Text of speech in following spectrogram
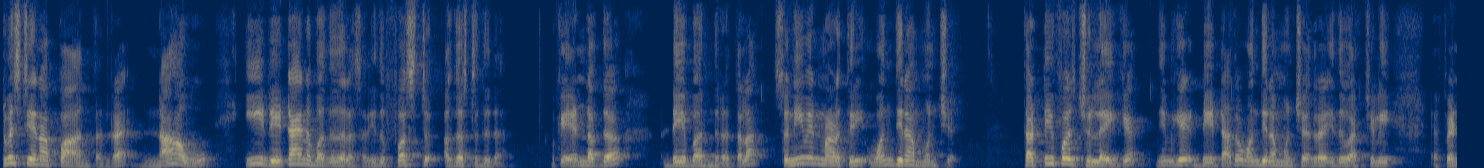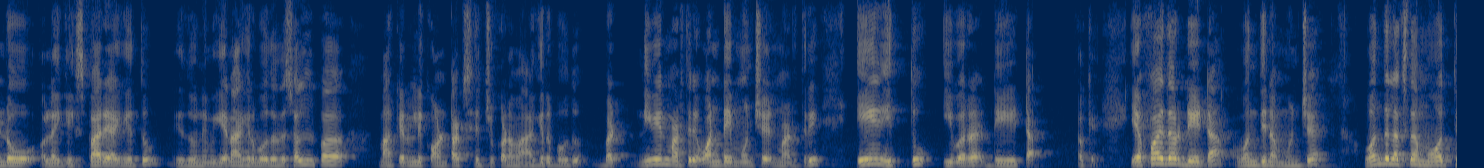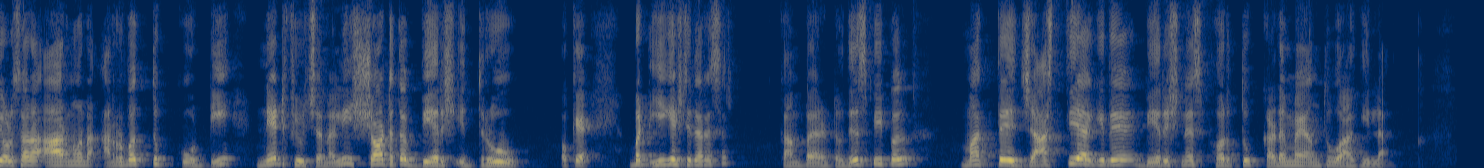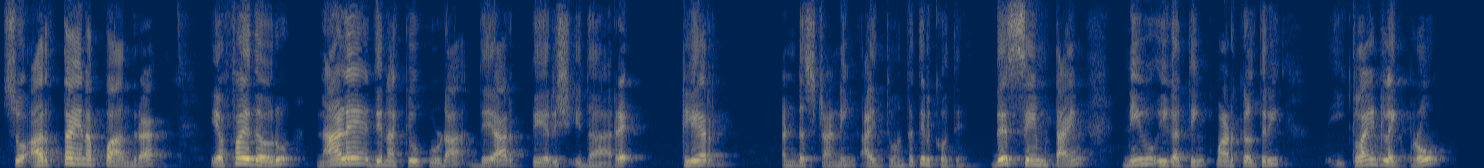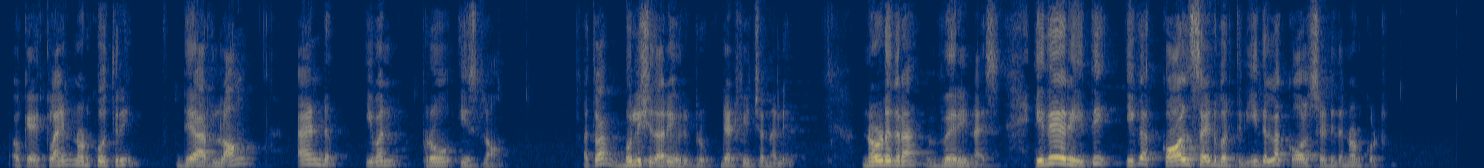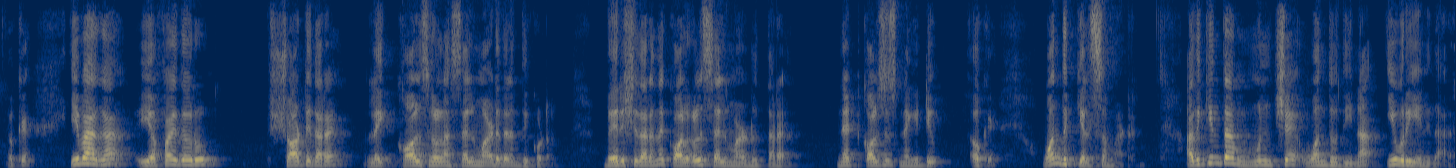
ಟ್ವಿಸ್ಟ್ ಏನಪ್ಪಾ ಅಂತಂದ್ರೆ, ನಾವು ಈ ಡೇಟಾ ಏನು ಬಂದಿದಲ್ಲ ಸರ್ ಇದು ಫಸ್ಟ್ ಆಗಸ್ಟ್ ಇದೆ okay end of the day ಬಂದಿರತ್ತಲ್ಲ. So ನೀವೇನ್ ಮಾಡ್ತೀರಿ? ಒಂದಿನ ದಿನ ಮುಂಚೆ. ತರ್ಟಿ ಫಸ್ಟ್ ಜುಲೈಗೆ ನಿಮಗೆ ಡೇಟಾ ಅಥವಾ ಒಂದಿನ ದಿನ ಮುಂಚೆ ಅಂದ್ರೆ ಇದು ಆ್ಯಕ್ಚುಲಿ ಫೆಂಡೋ ಲೈಕ್ ಎಕ್ಸ್ಪೈರಿ ಆಗಿತ್ತು. ಇದು ನಿಮ್ಗೆ ಏನಾಗಿರ್ಬೋದು ಅಂದ್ರೆ ಸ್ವಲ್ಪ ಮಾರ್ಕೆಟ್ನಲ್ಲಿ ಕಾಂಟ್ರಾಕ್ಟ್ಸ್ ಹೆಚ್ಚು ಕಡಿಮೆ ಆಗಿರ್ಬೋದು. ಬಟ್ ನೀವೇನ್ ಮಾಡ್ತೀರಿ? ಒನ್ ಡೇ ಮುಂಚೆ ಏನು ಮಾಡ್ತೀರಿ? ಏನಿತ್ತು ಇವರ ಡೇಟಾ ಓಕೆ ಎಫ್ ಐದವ್ರ ಡೇಟಾ ಒಂದಿನ ಮುಂಚೆ. ಒಂದು ಲಕ್ಷದ ಮೂವತ್ತೇಳು ಸಾವಿರ ಆರ್ನೂರ ಅರವತ್ತು ಕೋಟಿ ನೆಟ್ ಫ್ಯೂಚರ್ನಲ್ಲಿ ಶಾರ್ಟ್ ಅಥವಾ ಬೇರ್ಸ್ ಇದ್ರು. ಓಕೆ ಬಟ್ ಈಗ ಎಷ್ಟಿದ್ದಾರೆ sir compare to this people ಮತ್ತೆ ಜಾಸ್ತಿ ಆಗಿದೆ ಬೇರಿಶ್ನೆಸ್ ಹೊರತು ಕಡಿಮೆ ಅಂತೂ ಆಗಿಲ್ಲ. ಸೊ ಅರ್ಥ ಏನಪ್ಪಾ ಅಂದ್ರೆ ಎಫ್ ಐ ದವರು ನಾಳೆ ದಿನಕ್ಕೂ ಕೂಡ ದೇ ಆರ್ ಬೇರಿಶ್ ಇದ್ದಾರೆ. ಕ್ಲಿಯರ್ ಅಂಡರ್ಸ್ಟ್ಯಾಂಡಿಂಗ್ ಆಯ್ತು ಅಂತ ತಿಳ್ಕೊತೀನಿ. ದಿಸ್ ಸೇಮ್ ಟೈಮ್ ನೀವು ಈಗ think ಮಾಡ್ಕೊಳ್ತೀರಿ client like pro okay client ನೋಡ್ಕೋತೀರಿ they are long and even pro is long ಅಥವಾ ಬುಲಿಶ್ ಇದ್ದಾರೆ ಇವರಿಬ್ರು ನೆಟ್ ಫ್ಯೂಚರ್ನಲ್ಲಿ. ನೋಡಿದ್ರ? ವೆರಿ ನೈಸ್ ಇದೇ ರೀತಿ ಈಗ ಕಾಲ್ ಸೈಡ್ ಬರ್ತೀನಿ. ಇದೆಲ್ಲ ಕಾಲ್ ಸೈಡ್ ಇದೆ, ನೋಡ್ಕೊಳ್ರಿ. ಓಕೆ ಇವಾಗ ಈ ಎಫ್ ದವರು ಶಾರ್ಟ್ ಇದ್ದಾರೆ ಲೈಕ್ ಕಾಲ್ಸ್ಗಳನ್ನ ಸೆಲ್ ಮಾಡಿದ್ದಾರೆ ಅಂತ ಬೇರಿಶ್ ಇದ್ದಾರೆ ಅಂದ್ರೆ ಕಾಲ್ಗಳು ಸೆಲ್ ಮಾಡಿರ್ತಾರೆ. Net calls is negative okay ಒಂದು ಕೆಲಸ ಮಾಡ್ರಿ. ಅದಕ್ಕಿಂತ ಮುಂಚೆ ಒಂದು ದಿನ ಇವರು ಏನಿದ್ದಾರೆ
